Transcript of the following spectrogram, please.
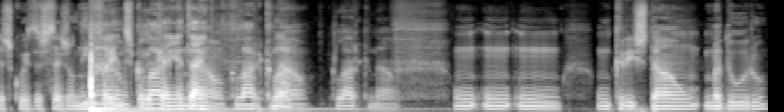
as coisas sejam diferentes não, para quem a tem. Não, claro que claro. não, claro que não um, um, um, um cristão maduro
